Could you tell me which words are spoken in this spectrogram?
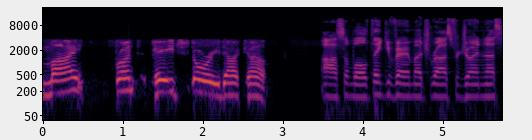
Myfrontpagestory.com. Awesome. Well, thank you very much, Ross, for joining us.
